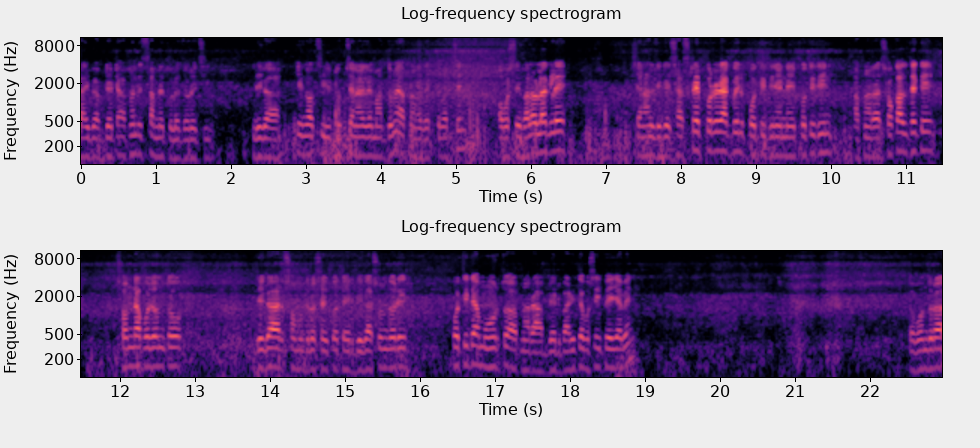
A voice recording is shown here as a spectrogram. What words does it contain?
live update আপনাদের সামনে তুলে ধরেছি। Digha king of sea YouTube চ্যানেলের মাধ্যমে আপনারা দেখতে পাচ্ছেন। অবশ্যই ভালো লাগলে চ্যানেলটিকে সাবস্ক্রাইব করে রাখবেন প্রতিদিনের নেই প্রতিদিন আপনারা সকাল থেকে সন্ধ্যা পর্যন্ত দীঘার সমুদ্র সৈকতের দীঘা সুন্দরীর প্রতিটা মুহূর্ত আপনারা আপডেট বাড়িতে বসেই পেয়ে যাবেন। তো বন্ধুরা,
